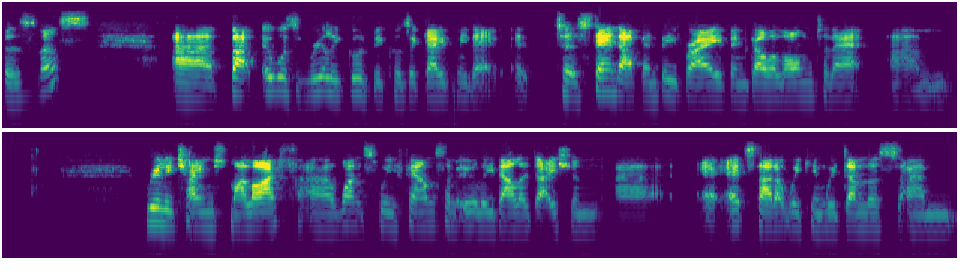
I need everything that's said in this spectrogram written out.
business. Uh, but it was really good because it gave me that uh, to stand up and be brave and go along to that. Um, really changed my life. Uh, once we found some early validation uh, at, Startup Weekend, we'd done this. Um,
